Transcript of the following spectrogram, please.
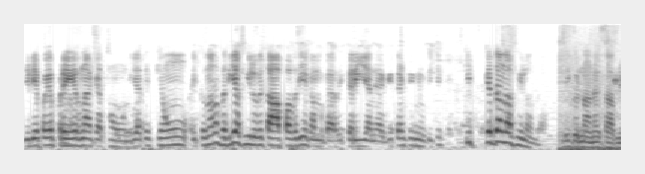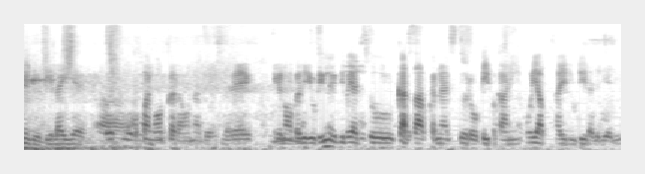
ਜਿਹੜੀ ਆਪਾਂ ਕਹਿੰਦੇ ਪ੍ਰੇਰਨਾ ਕਿੱਥੋਂ ਆਉਂਦੀ ਹੈ ਤੇ ਕਿਉਂ ਇੱਕ ਹੁੰਦਾ ਨਾ ਵਧੀਆ ਫੀਲ ਹੋਵੇ ਤਾਂ ਆਪਾਂ ਵਧੀਆ ਕੰਮ ਕਰ ਕਰੀ ਜਾਂਦੇ ਹਾਂ ਅੱਗੇ ਕੰਟੀਨਿਊਟੀ ਚ। ਕਿ ਕਿਦਾਂ ਦਾ ਫੀਲ ਹੁੰਦਾ? ਜੀ, ਗੁਰੂ ਨਾਨਕ ਸਾਹਿਬ ਨੇ ਡਿਊਟੀ ਲਾਈ ਹੈ। ਆਪਾਂ ਨੌਕਰ ਆ ਉਹਨਾਂ ਦੇ। ਮੇਰੇ ਇੱਕ ਨੌਕਰ ਦੀ ਡਿਊਟੀ ਨਹੀਂ ਲੱਗਦੀ ਬਈ, ਅੱਜ ਤੂੰ ਘਰ ਸਾਫ਼ ਕਰਨਾ ਹੈ, ਅੱਜ ਤੂੰ ਰੋਟੀ ਪਕਾਣੀ ਹੈ, ਉਹੀ ਆਪ ਸਾਡੀ ਡਿਊਟੀ ਲੱਗਦੀ ਹੈ ਜੀ।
